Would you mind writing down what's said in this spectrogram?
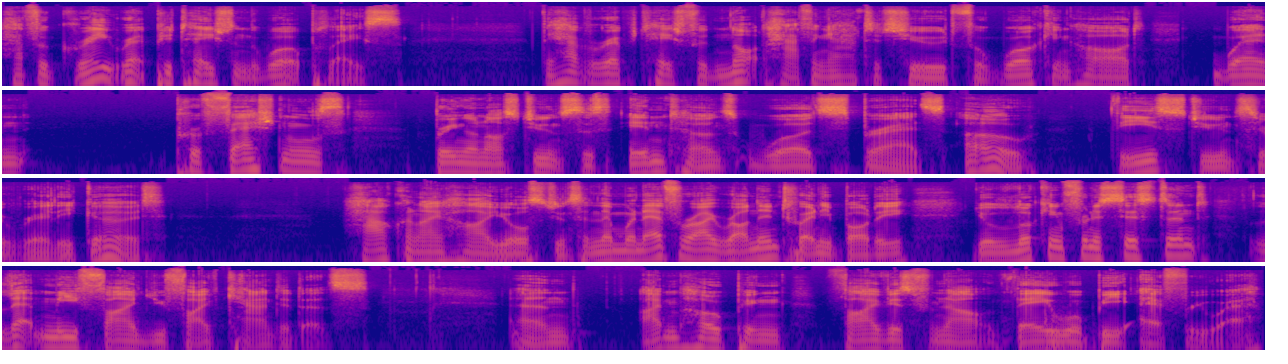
have a great reputation in the workplace, they have a reputation for not having attitude, for working hard. When professionals bring on our students as interns, word spreads. Oh, these students are really good how can I hire your students? And then whenever I run into anybody, you're looking for an assistant, let me find you five candidates. And I'm hoping five years from now, they will be everywhere.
